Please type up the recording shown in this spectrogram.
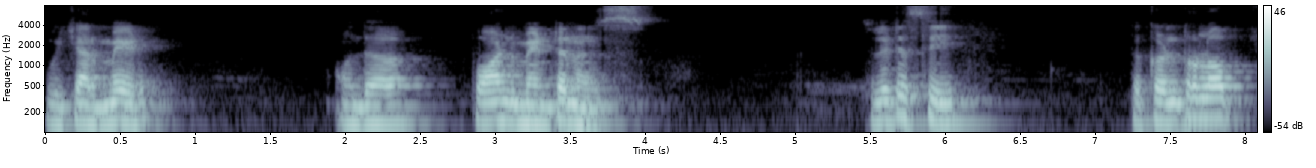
which are made on the pond maintenance. So let us see the control of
